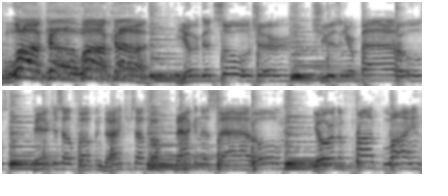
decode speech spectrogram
Waka waka. You're a good soldier, choosing your battles. Yourself up and dart yourself off back in the saddle. You're in the front line,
